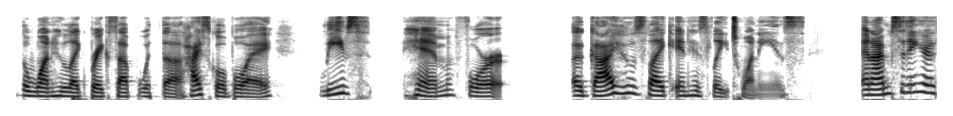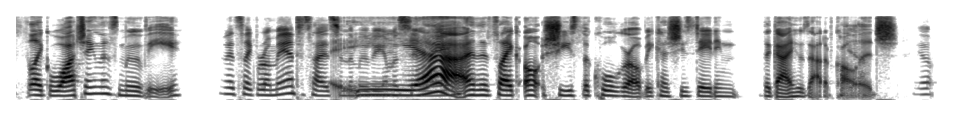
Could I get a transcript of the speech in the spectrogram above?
the one who like breaks up with the high school boy, leaves him for a guy who's like in his late twenties, and I'm sitting here like watching this movie. And it's like romanticized in the movie. I'm assuming. yeah, and it's like, oh, she's the cool girl because she's dating the guy who's out of college. Yep.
